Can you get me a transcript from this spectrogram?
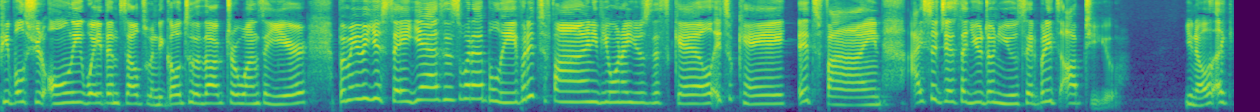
people should only weigh themselves when they go to the doctor once a year. But maybe you say, yes, this is what I believe, but it's fine if you want to use the scale. It's okay. It's fine. I suggest that you don't use it, but it's up to you. You know, like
